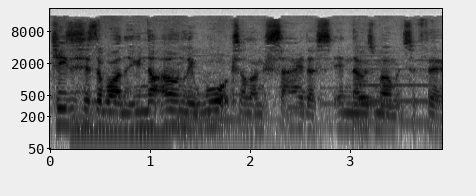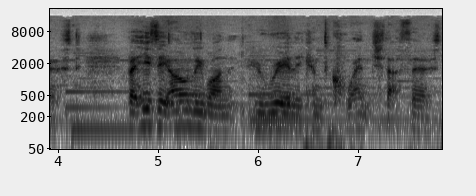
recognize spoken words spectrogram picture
Jesus is the one who not only walks alongside us in those moments of thirst, but he's the only one who really can quench that thirst.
